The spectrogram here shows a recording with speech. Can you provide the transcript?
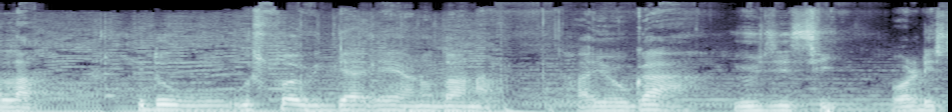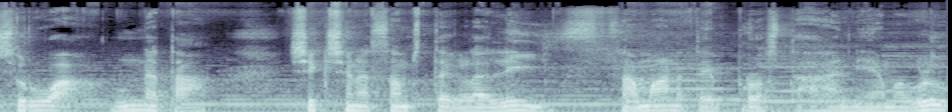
ಅಲ್ಲ. ಇದು ವಿಶ್ವವಿದ್ಯಾಲಯ ಅನುದಾನ ಆಯೋಗ ಯು ಜಿ ಸಿ ಹೊರಡಿಸಿರುವ ಉನ್ನತ ಶಿಕ್ಷಣ ಸಂಸ್ಥೆಗಳಲ್ಲಿ ಸಮಾನತೆ ಪ್ರೋತ್ಸಾಹ ನಿಯಮಗಳು.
